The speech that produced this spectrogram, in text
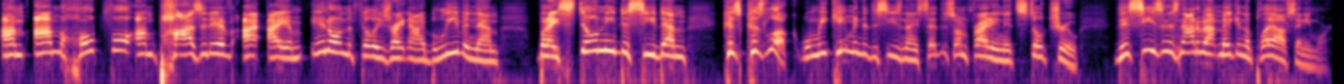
I'm I'm hopeful. I'm positive. I, I am in on the Phillies right now. I believe in them, but I still need to see them because because look, when we came into the season, I said this on Friday, and it's still true. This season is not about making the playoffs anymore.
